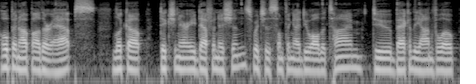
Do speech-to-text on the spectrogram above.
open up other apps, look up dictionary definitions, which is something I do all the time, do back of the envelope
